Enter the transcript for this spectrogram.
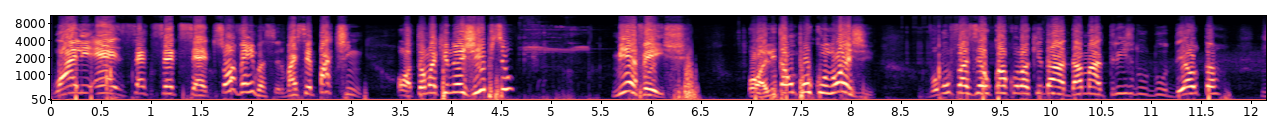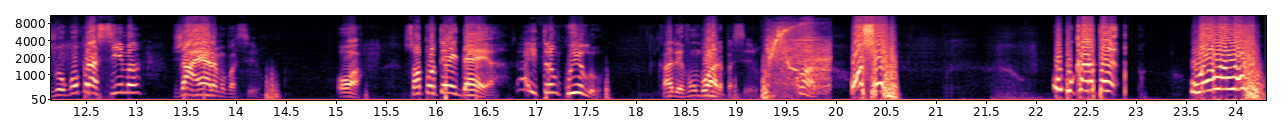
O Ali é 777. Só vem, parceiro. Vai ser patim. Ó, tamo aqui no egípcio. Minha vez. Ó, ele tá um pouco longe. Vamos fazer o cálculo aqui da, da matriz do, do delta. Jogou pra cima. Já era, meu parceiro. Ó, só pra eu ter ideia. Aí, tranquilo. Cadê? Vambora, parceiro. Oxi! O cara tá... Ué, ué, ué.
